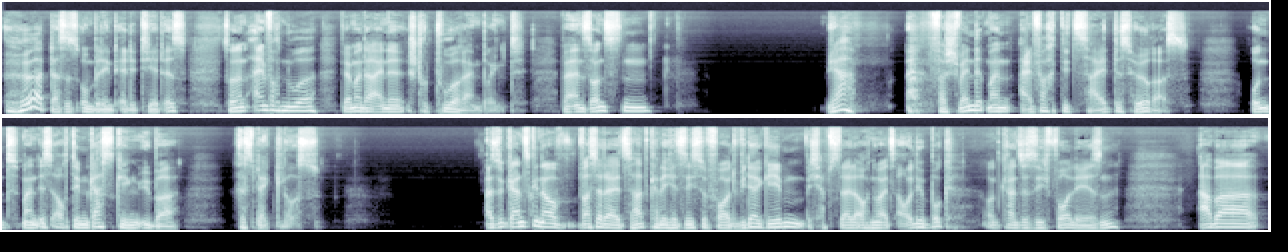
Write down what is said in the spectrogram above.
hört, dass es unbedingt editiert ist, sondern einfach nur, wenn man da eine Struktur reinbringt. Weil ansonsten, ja, verschwendet man einfach die Zeit des Hörers. Und man ist auch dem Gast gegenüber respektlos. Also ganz genau, was er da jetzt hat, kann ich jetzt nicht sofort wiedergeben. Ich habe es leider auch nur als Audiobook und kann es sich vorlesen. Aber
